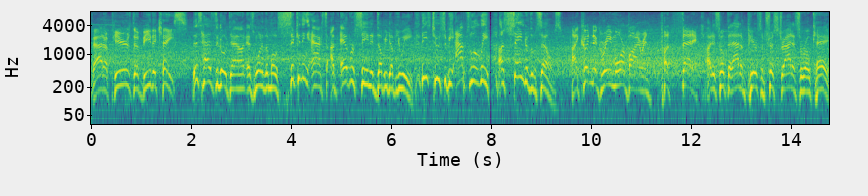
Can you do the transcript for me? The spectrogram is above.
That appears to be the case. This has to go down as one of the most sickening acts I've ever seen in WWE. These two should be absolutely ashamed of themselves. I couldn't agree more, Byron. Pathetic. I just hope that Adam Pearce and Trish Stratus are okay.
